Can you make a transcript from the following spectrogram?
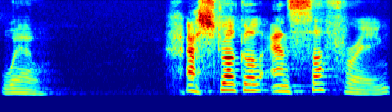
will. Our struggle and suffering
